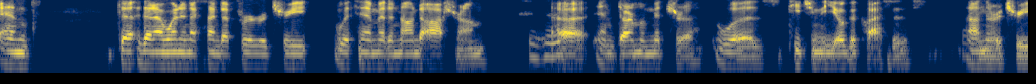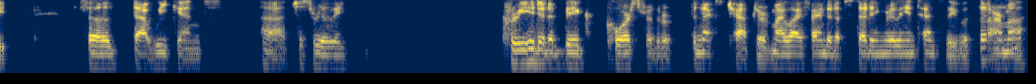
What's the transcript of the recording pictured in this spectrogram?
and th- then I went and I signed up for a retreat with him at Ananda Ashram. Mm-hmm. Uh, and Dharma Mitra was teaching the yoga classes on the retreat. So that weekend uh, just really created a big course for the, the next chapter of my life. I ended up studying really intensely with Dharma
